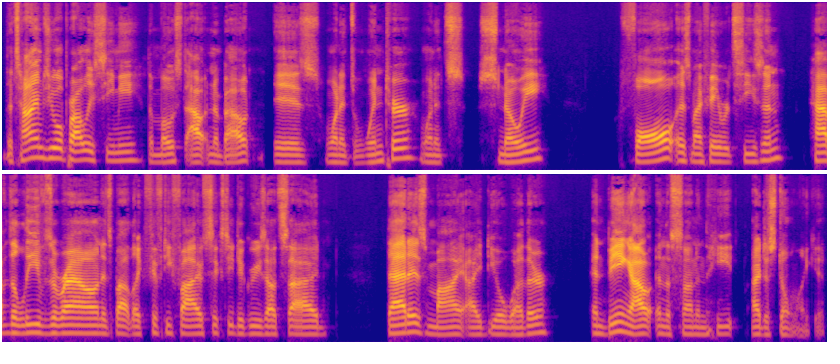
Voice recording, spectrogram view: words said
The times you will probably see me the most out and about is when it's winter, when it's snowy. Fall is my favorite season. Have the leaves around. It's about like 55, 60 degrees outside. That is my ideal weather. And being out in the sun and the heat, I just don't like it.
